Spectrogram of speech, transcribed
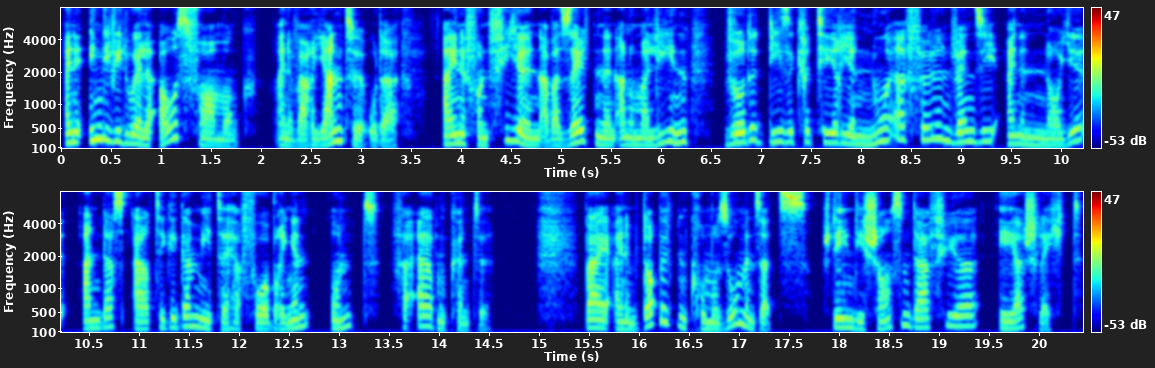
Eine individuelle Ausformung, eine Variante oder eine von vielen, aber seltenen Anomalien würde diese Kriterien nur erfüllen, wenn sie eine neue, andersartige Gamete hervorbringen und vererben könnte. Bei einem doppelten Chromosomensatz stehen die Chancen dafür eher schlecht.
